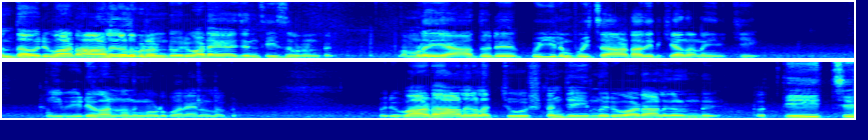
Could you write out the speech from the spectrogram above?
എന്താ ഒരുപാട് ആളുകൾ ഇവിടെ ഉണ്ട് ഒരുപാട് ഏജൻസീസ് ഇവിടെ ഉണ്ട്. നമ്മൾ യാതൊരു കുയിലും പോയി ചാടാതിരിക്കാന്നാണ് എനിക്ക് ഈ വീഡിയോ കാണുന്ന നിങ്ങളോട് പറയാനുള്ളത്. ഒരുപാട് ആളുകളെ ചൂഷണം ചെയ്യുന്ന ഒരുപാട് ആളുകളുണ്ട്. പ്രത്യേകിച്ച്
